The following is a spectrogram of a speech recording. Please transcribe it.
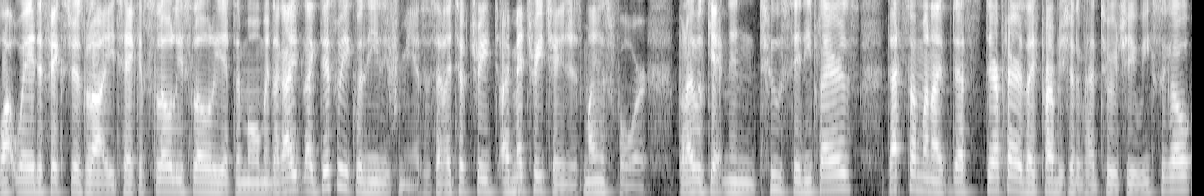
what way the fixtures lie. Take it slowly, slowly at the moment. Like I like this week was easy for me. As I said, I took three. I made three changes, minus four, but I was getting in two City players. That's someone I. That's their players I probably should have had two or three weeks ago.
